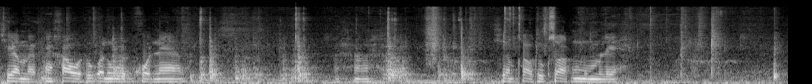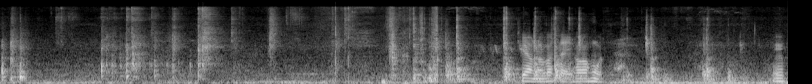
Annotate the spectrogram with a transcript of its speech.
เชื่อมแบบให้เข้าทุกอนูทุคนนะครับอ่เชื่อมเข้าทุกซอกทุกมุมเลยเชื่อมแล้วก็ใส่ท่อหุดปึ๊บ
